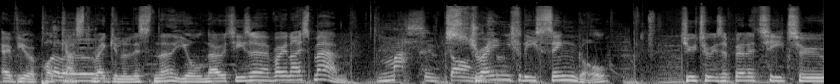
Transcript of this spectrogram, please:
If you're a podcast Hello. regular listener, you'll know he's a very nice man. Massive dong. Strangely single, due to his ability to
